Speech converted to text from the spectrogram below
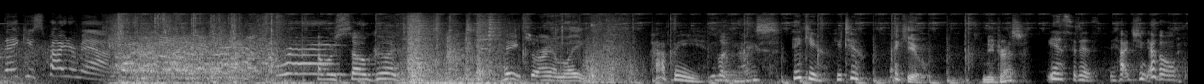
Thank you, Spider-Man. That was so good. Hey, sorry I'm late. Happy. You look nice. Thank you. You too. Thank you. New dress? Yes, it is. How'd you know?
